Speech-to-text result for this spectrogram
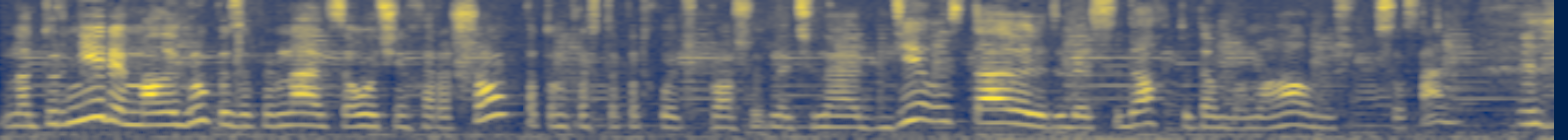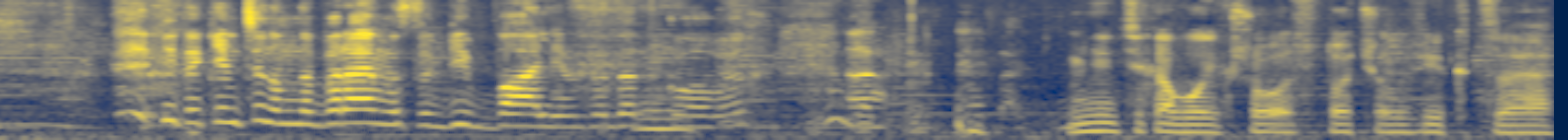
на турнире малые группы запоминаются очень хорошо, потом просто подходят, спрашивают, начинают, где вы ставили, туда-сюда, кто там помогал, мы все сами. І таким чином набираємо собі балів додаткових. Е, Вот так. Мені цікаво, якщо 100 чоловік це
